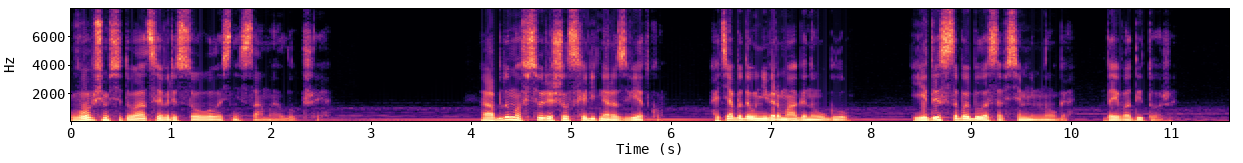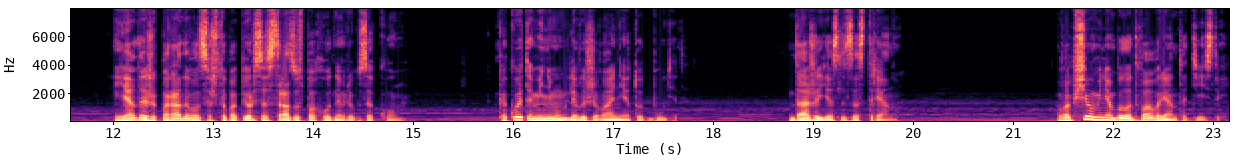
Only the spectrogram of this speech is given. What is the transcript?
В общем, ситуация вырисовывалась не самая лучшая. А обдумав все, решил сходить на разведку, хотя бы до универмага на углу. Еды с собой было совсем немного, да и воды тоже. Я даже порадовался, что попёрся сразу с походным рюкзаком. Какой-то минимум для выживания тут будет. Даже если застряну. Вообще у меня было два варианта действий.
